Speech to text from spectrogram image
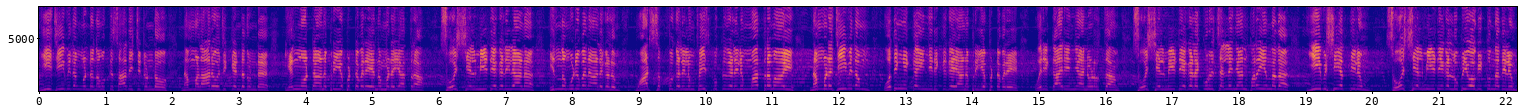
ഈ ജീവിതം കൊണ്ട് നമുക്ക് സാധിച്ചിട്ടുണ്ടോ? നമ്മൾ ആലോചിക്കേണ്ടതുണ്ട്. എങ്ങോട്ടാണ് പ്രിയപ്പെട്ടവരെ നമ്മുടെ യാത്ര? സോഷ്യൽ മീഡിയകളിലാണ് ഇന്ന് മുഴുവൻ ആളുകളും. വാട്സപ്പുകളിലും ഫേസ്ബുക്കുകളിലും മാത്രമായി നമ്മുടെ ജീവിതം ഒതുങ്ങിക്കഴിഞ്ഞിരിക്കുകയാണ് പ്രിയപ്പെട്ടവരെ. ഒരു കാര്യം ഞാൻ ഉണർത്താം. സോഷ്യൽ മീഡിയകളെ കുറിച്ചല്ല ഞാൻ പറയുന്നത്. ഈ വിഷയത്തിലും സോഷ്യൽ മീഡിയകൾ ഉപയോഗിക്കുന്നതിലും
